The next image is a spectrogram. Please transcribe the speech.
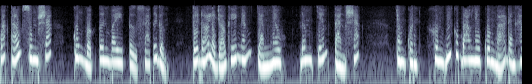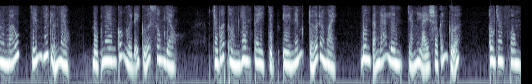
quát tháo xung sát, cung bật tên bay từ xa tới gần. Kế đó là võ khí ngắn chạm nhau, đâm chém tàn sát. Chung quanh không biết có bao nhiêu quân mã đang hăng máu chém giết lẫn nhau. Đột nhiên có người đẩy cửa xông vào. Chu bá thông dung tay chụp y ném trở ra ngoài. Bưng tảng đá lên chặn lại sau cánh cửa. Âu dương phong,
